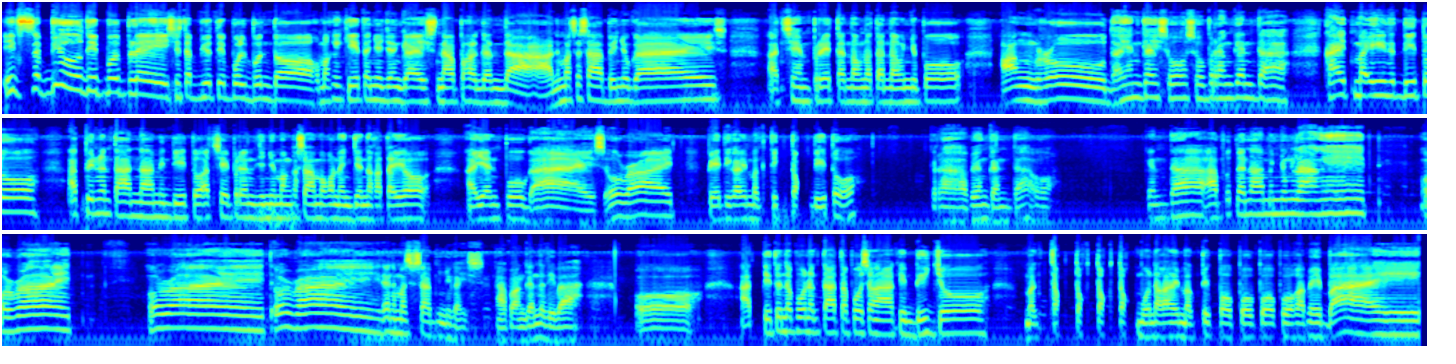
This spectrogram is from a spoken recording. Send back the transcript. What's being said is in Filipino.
It's a beautiful place. It's a beautiful bundok. Makikita nyo dyan guys. Napakaganda. Ano masasabi nyo guys? At siyempre tanaw na tanaw nyo po ang road. Ayan guys. Oh sobrang ganda. Kahit mainit dito at pinuntahan namin dito. At siyempre nandiyan yung mga kasama ko. Nandiyan nakatayo. Ayan po guys. Alright. Pwede kami mag tiktok dito oh. Grabe ang ganda oh. Ganda abot na namin yung langit. Alright. Alright alright. Ano masasabi nyo guys? Napakaganda di ba? Oh at dito na po nagtatapos ang aking video. Mag tok tok tok tok muna kami. Mag po po po po kami. Bye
